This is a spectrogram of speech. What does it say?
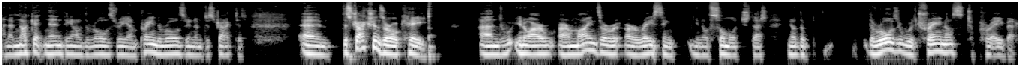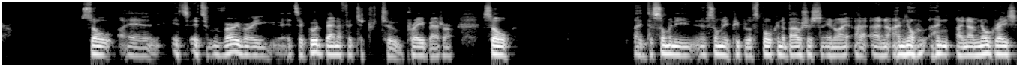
And I'm not getting anything out of the rosary. I'm praying the rosary and I'm distracted. Um, distractions are okay. and you know our our minds are are racing you know so much that you know the the rosary will train us to pray better so uh, it's it's very very it's a good benefit to to pray better so uh, there's so many so many people have spoken about it you know i, I and i'm no and, and i'm no great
